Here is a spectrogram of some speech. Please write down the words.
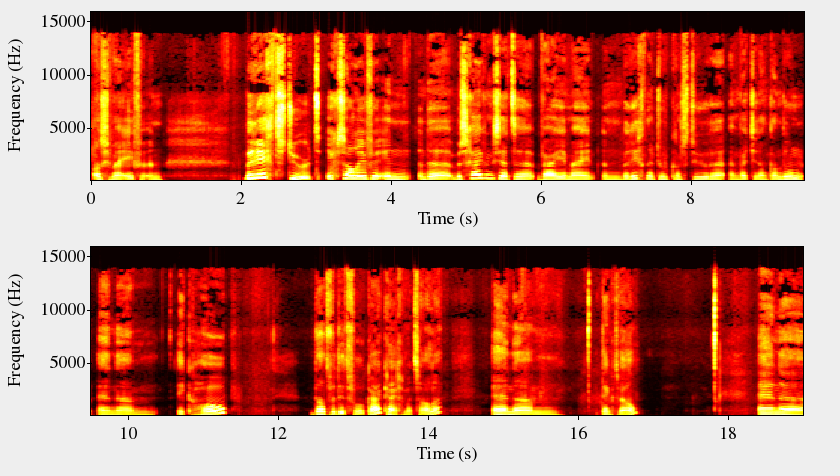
als je mij even een bericht stuurt. Ik zal even in de beschrijving zetten waar je mij een bericht naartoe kan sturen en wat je dan kan doen. En ik hoop dat we dit voor elkaar krijgen met z'n allen. En um, ik denk het wel. En uh,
